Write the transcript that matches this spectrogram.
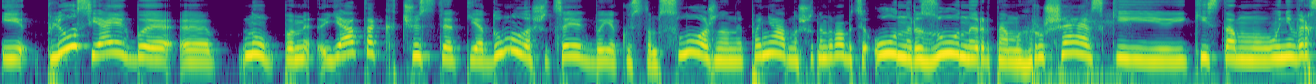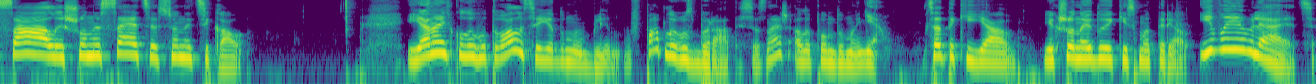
І плюс я якби, е, ну, я так щось так я думала, що це якби якось там сложно, непонятно, що там робиться. Унер, Зунер, там Грушевський, якісь там універсали, що несеться, все не цікаво. І я навіть коли готувалася, я думаю, блін, впадло розбиратися, знаєш, але потім думаю, ні, все-таки я, якщо знайду якийсь матеріал. І виявляється,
